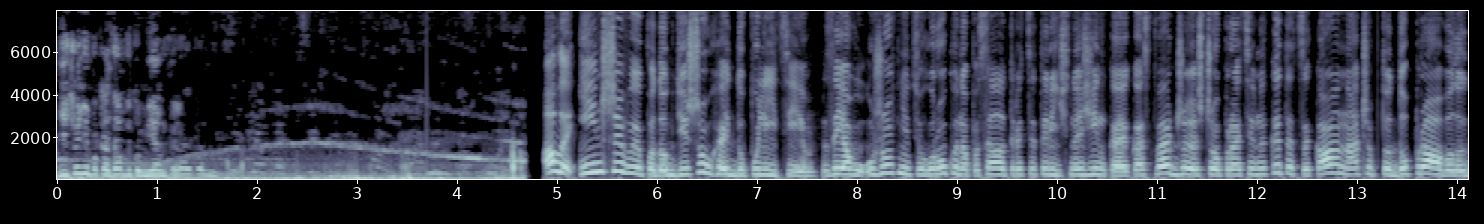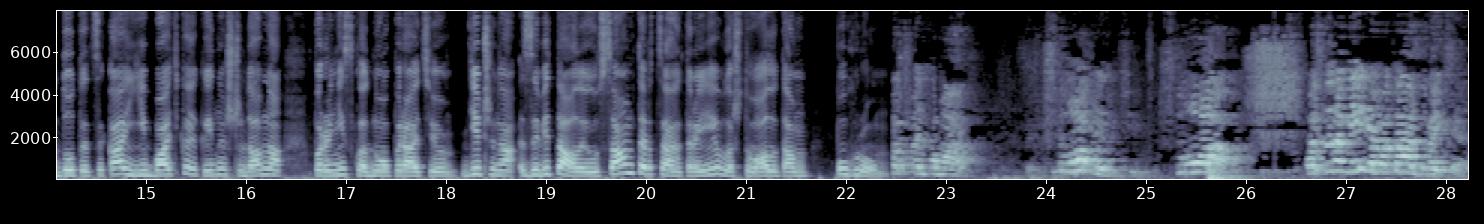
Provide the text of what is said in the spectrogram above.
Ничего не показав документы. Але інший випадок дійшов геть до поліції. Заяву у жовтні цього року написала 30-річна жінка, яка стверджує, що працівники ТЦК, начебто, доправили до ТЦК її батька, який нещодавно переніс складну операцію. Дівчина завітала у сам терцентр і влаштувала там погром. Что, блин? Что? Постановление показывайте.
